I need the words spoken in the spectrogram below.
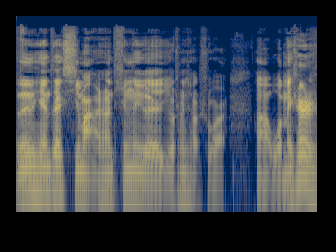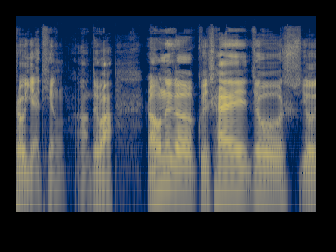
那天在喜马上听那个有声小说。啊，我没事的时候也听啊，对吧？然后那个鬼差就有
